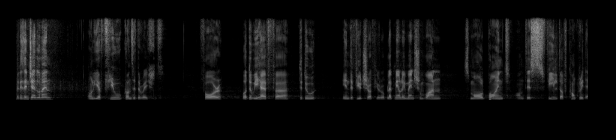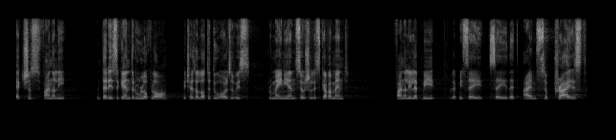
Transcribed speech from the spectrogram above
Ladies and gentlemen, only a few considerations for what do we have uh, to do in the future of Europe. Let me only mention one small point on this field of concrete actions finally, and that is again the rule of law, which has a lot to do also with Romanian socialist government. Finally, let me, let me say, say that I am surprised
